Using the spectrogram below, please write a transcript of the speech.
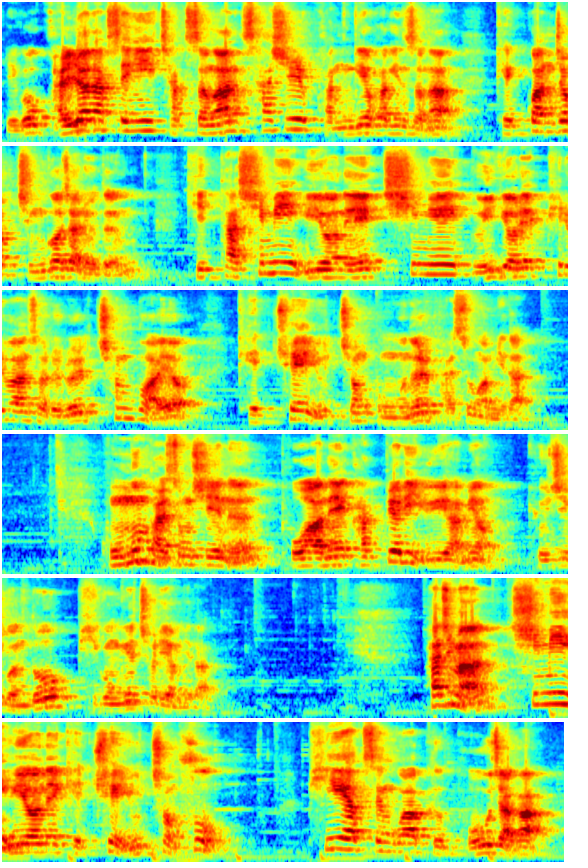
그리고 관련 학생이 작성한 사실관계 확인서나 객관적 증거자료 등 기타 심의위원회의 심의 의결에 필요한 서류를 첨부하여 개최 요청 공문을 발송합니다. 공문 발송 시에는 보안에 각별히 유의하며 교직원도 비공개 처리합니다. 하지만 심의위원회 개최 요청 후 피해 학생과 그 보호자가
